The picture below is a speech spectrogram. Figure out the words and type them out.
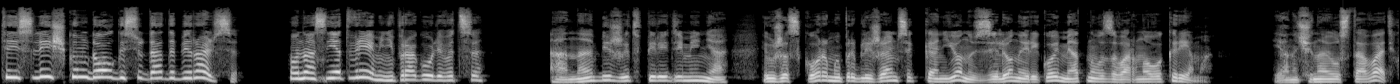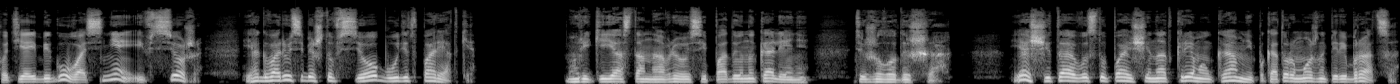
«Ты слишком долго сюда добирался. У нас нет времени прогуливаться». Она бежит впереди меня, и уже скоро мы приближаемся к каньону с зеленой рекой мятного заварного крема. Я начинаю уставать, хоть я и бегу во сне, и все же. Я говорю себе, что все будет в порядке. У я останавливаюсь и падаю на колени, тяжело дыша. Я считаю выступающие над кремом камни, по которым можно перебраться.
